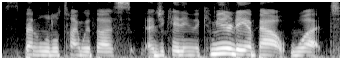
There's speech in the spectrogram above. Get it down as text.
spend a little time with us educating the community about what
